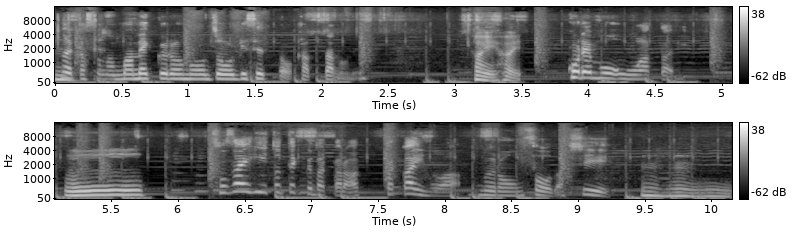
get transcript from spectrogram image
うん。なんかその豆黒の上下セットを買ったのね。はいはい。これも大当たり。おお素材ヒートテックだから高いのは無論そうだしうんうんうん。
